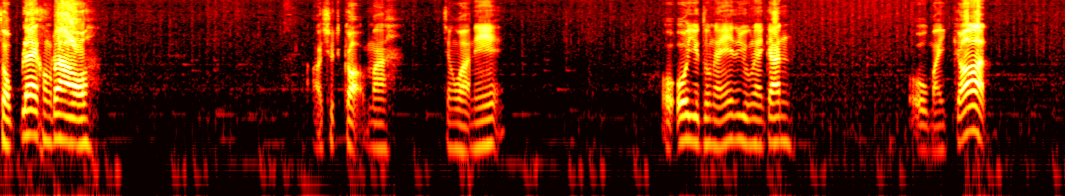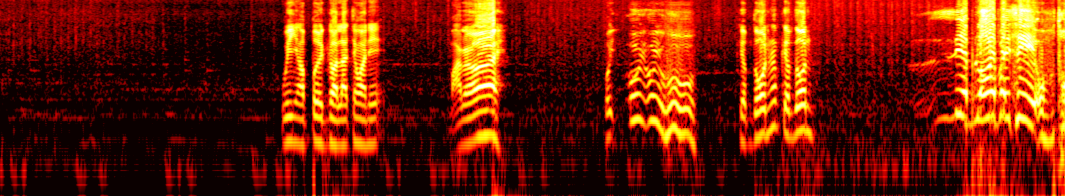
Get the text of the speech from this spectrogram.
ศพแรกของเรา เอาชุดเกาะมา จังหวะนี้ โอ้โออยู่ตรงไหนอยู่ไหนกัน โอ้ my god วิ่งเอาปืนก่อนละจังหวะนี้ มาเลยอุ้ยอุ้ยอุ้ยโอ้โหเกือบโดนครับเกือบโดน เรียบร้อยไปสิ โอ้โถ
